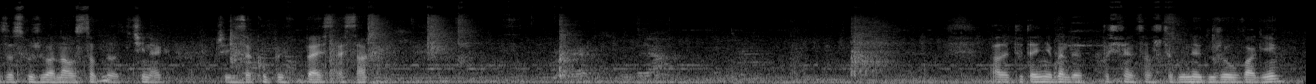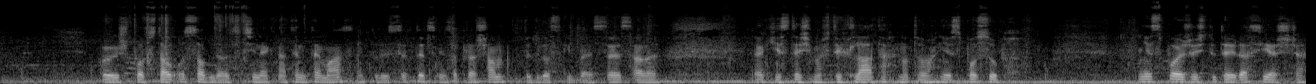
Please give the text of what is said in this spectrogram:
zasłużyła na osobny odcinek, czyli zakupy w BSS-ach. Ale tutaj nie będę poświęcał szczególnie dużo uwagi, bo już powstał osobny odcinek na ten temat, na który serdecznie zapraszam, Bydgoski BSS, ale jak jesteśmy w tych latach, no to nie sposób nie spojrzeć tutaj raz jeszcze.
